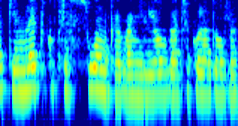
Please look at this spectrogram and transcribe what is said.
takie mleczko przez słomkę waniliowe, czekoladowe.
